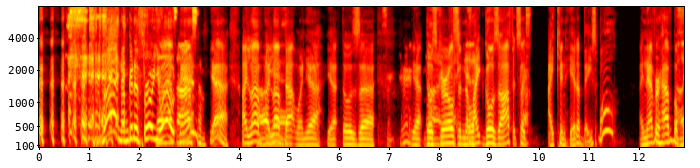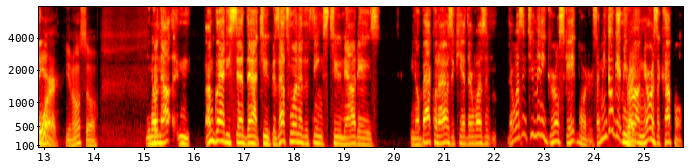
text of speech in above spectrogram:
Run! I'm gonna throw you No, out, man. awesome. Yeah, I love, Oh, I love yeah. that one. Yeah, yeah. Those, uh, sure. yeah, No, those I- girls, I and the it. light goes off. It's like I can hit a baseball. I never have Oh, yeah. before, you know. So You know, now I'm glad you said that too, because that's one of the things too nowadays. You know, back when I was a kid, there wasn't there wasn't too many girl skateboarders. I mean, don't get me Right. wrong, there was a couple,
